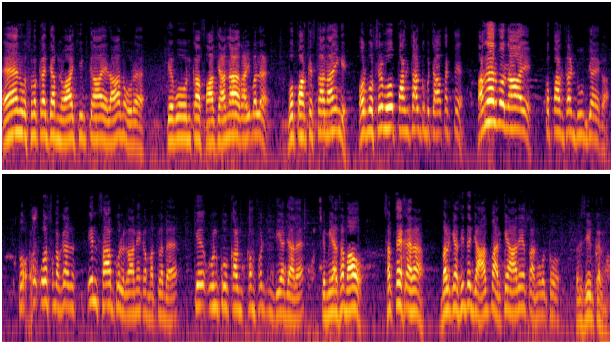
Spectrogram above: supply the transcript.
एन उस वक्त जब नवाज़ शरीफ का ऐलान हो रहा है कि वो उनका फातियाना अराइवल है वो पाकिस्तान आएँगे और वो सिर्फ़ वो पाकिस्तान को बचा सकते हैं। अगर वो ना आए तो पाकिस्तान डूब जाएगा। तो उस वक्त इन साहब को लगाने का मतलब है कि उनको कंफर्ट दिया जा रहा है कि मियाँ साहब आओ, सत्य कह रहा बल्कि असी तो जहाज़ भर के आ रहे हैं तो रिसीव करना।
